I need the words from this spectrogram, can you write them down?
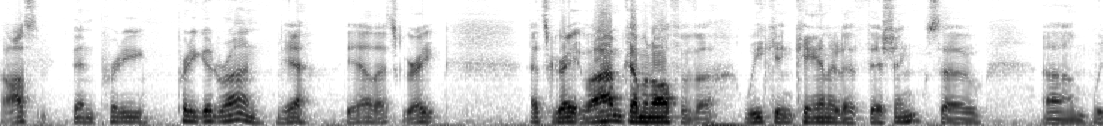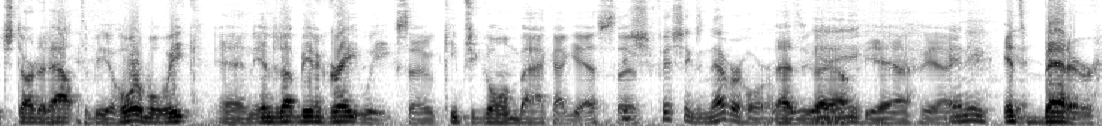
Awesome. it's been pretty pretty good run. Yeah, yeah, that's great. That's great. Well, I'm coming off of a week in Canada fishing, so um, which started out to be a horrible week and ended up being a great week. So keeps you going back, I guess. So Fish, fishing's never horrible. that's well, Any- yeah, yeah. any- it's yeah. better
